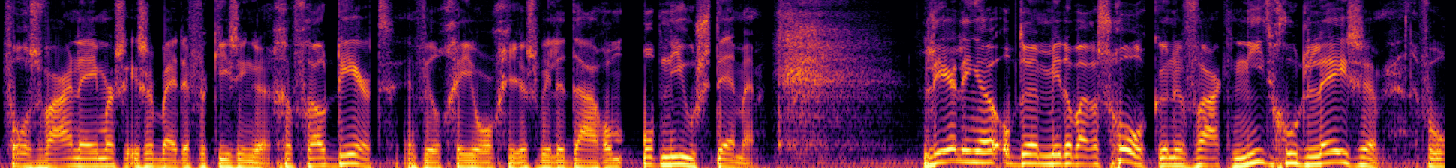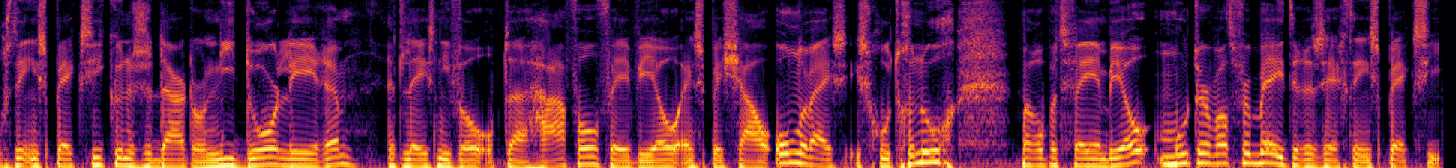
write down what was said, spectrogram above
Volgens waarnemers is er bij de verkiezingen gefraudeerd... en veel Georgiërs willen daarom opnieuw stemmen. Leerlingen op de middelbare school kunnen vaak niet goed lezen. Volgens de inspectie kunnen ze daardoor niet doorleren. Het leesniveau op de HAVO, VWO en speciaal onderwijs is goed genoeg. Maar op het VMBO moet er wat verbeteren, zegt de inspectie.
